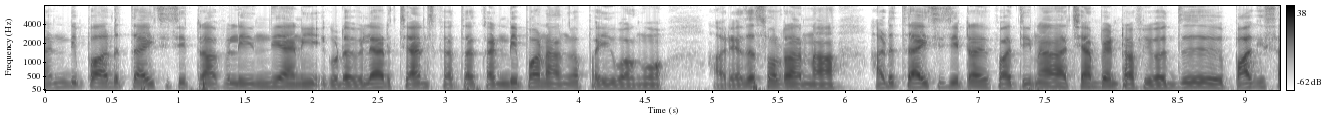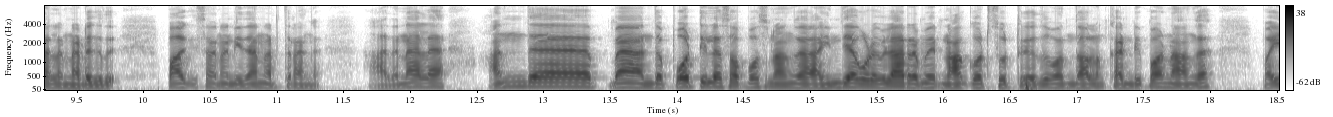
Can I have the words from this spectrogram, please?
கண்டிப்பாக அடுத்த ஐசிசி டிராஃபியில் இந்திய அணி கூட விளையாட சான்ஸ் காத்தா கண்டிப்பாக நாங்கள் பழி வாங்குவோம். அவர் எதை சொல்கிறாருன்னா அடுத்து ஐசிசி ட்ராஃபி பார்த்தீங்கன்னா சாம்பியன் ட்ராஃபி வந்து பாகிஸ்தானில் நடக்குது. பாகிஸ்தான் அணி தான் நடத்துகிறாங்க அதனால் அந்த அந்த போட்டியில் சப்போஸ் நாங்கள் இந்தியா கூட விளையாடுற மாதிரி நாக் அவுட் சுற்று எது வந்தாலும் கண்டிப்பாக நாங்கள் பை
